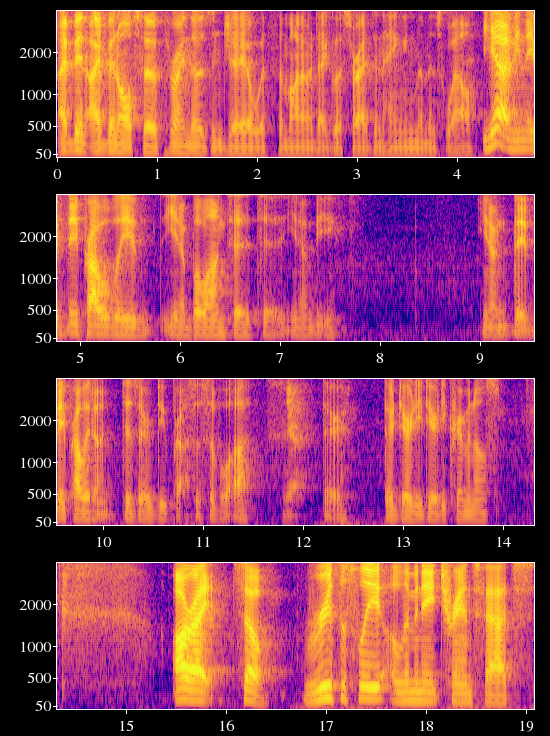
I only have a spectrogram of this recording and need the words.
I've been I've been also throwing those in jail with the mono and diglycerides and hanging them as well. Yeah, I mean they they probably you know belong to to you know be you know they they probably don't deserve due process of law. Yeah, they're they're dirty dirty criminals. All right, so ruthlessly eliminate trans fats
